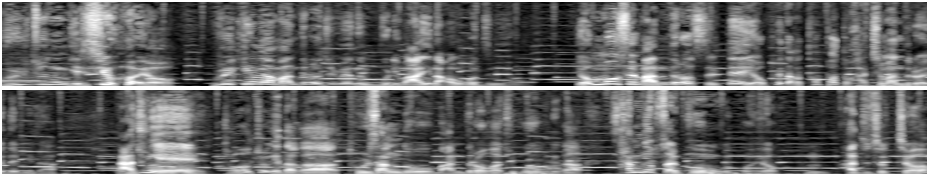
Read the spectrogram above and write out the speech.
물 주는 게 쉬워요. 물길만 만들어주면 물이 많이 나오거든요. 연못을 만들었을 때 옆에다가 텃밭도 같이 만들어야 됩니다. 나중에 저쪽에다가 돌상도 만들어 가지고 우리가 삼겹살 구워 먹을 거예요. 음, 아주 좋죠.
